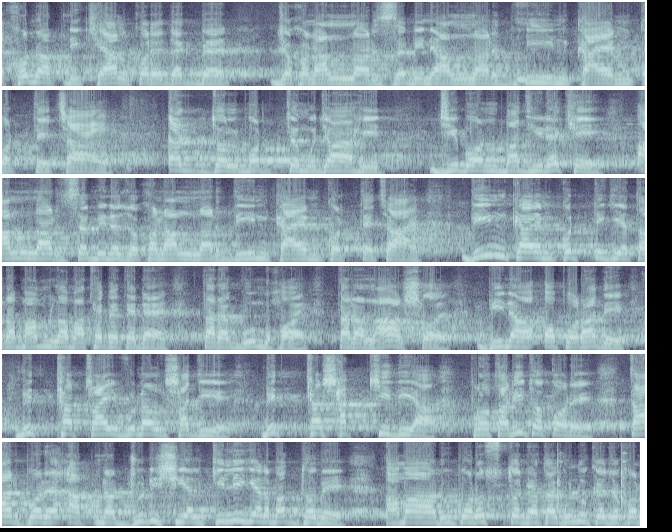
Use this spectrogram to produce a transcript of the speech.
এখনও আপনি খেয়াল করে দেখবেন, যখন আল্লাহর জমিনে আল্লাহর দিন কায়েম করতে চায়, একদল মধ্যে মুজাহিদ জীবন বাজি রেখে আল্লাহর জমিনে যখন আল্লাহর দিন কায়েম করতে চায় দিন কায়েম করতে গিয়ে তারা মামলা মাথা পেতে নেয়, তারা গুম হয়, তারা লাশ হয়, বিনা অপরাধে মিথ্যা ট্রাইব্যুনাল সাজিয়ে, মিথ্যা সাক্ষী দিয়া প্রতারিত করে। তারপরে আপনার জুডিশিয়াল কিলিংয়ের মাধ্যমে আমার উপরস্থ নেতাগুলোকে যখন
